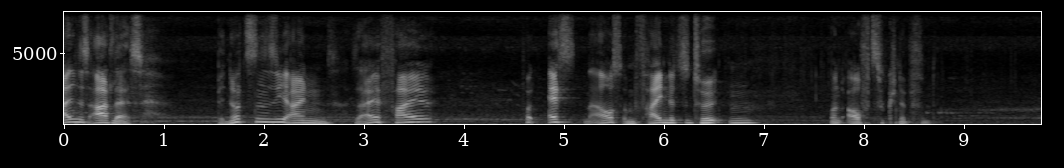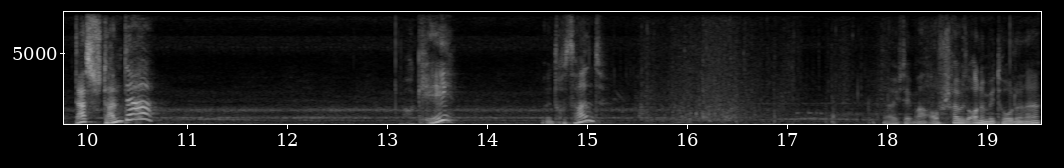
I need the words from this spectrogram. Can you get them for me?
Krallen des Adlers. Benutzen Sie einen Seilpfeil von Ästen aus, um Feinde zu töten und aufzuknüpfen. Das stand da? Okay. Interessant. Ja, ich denke mal, aufschreiben ist auch eine Methode, ne?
